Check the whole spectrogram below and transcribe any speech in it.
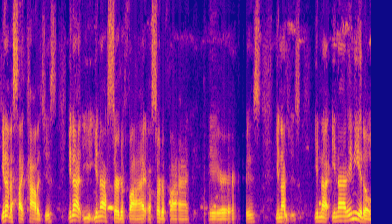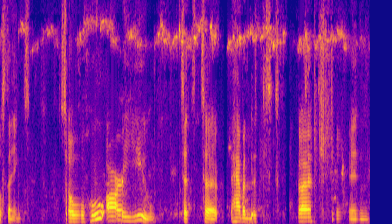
You're not a psychologist. You're not you're not certified a certified therapist. You're not just you're not you're not any of those things. So who are you to to have a discussion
